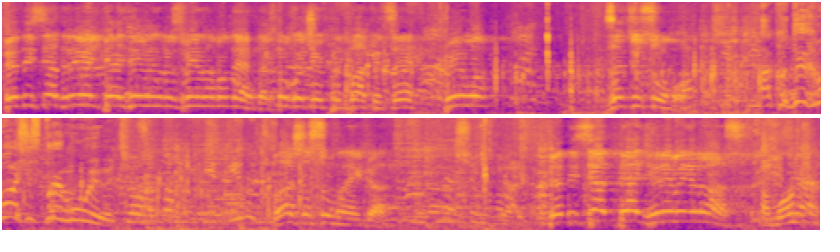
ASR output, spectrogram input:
50 гривень, 5 гривень розмінна монета. Хто хоче придбати це пиво за цю суму? А куди гроші спрямують? Ваша сума яка? 55 гривень раз. А можна?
